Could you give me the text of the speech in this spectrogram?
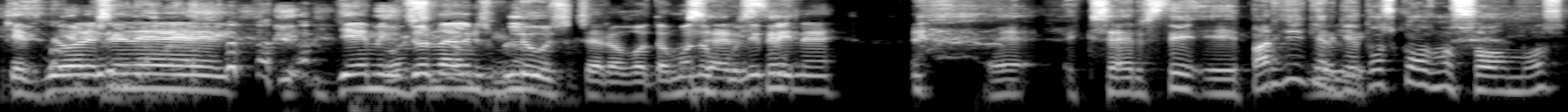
Και δύο ώρες είναι gaming Όχι, journalism συγγνώμη. blues, ξέρω εγώ. Το μόνο που Ξέρεις λείπει τι; είναι. Ε, ξέρεις τι, υπάρχει και Ναι, αρκετός κόσμος όμως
